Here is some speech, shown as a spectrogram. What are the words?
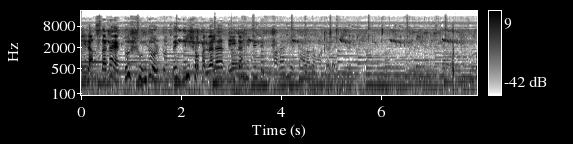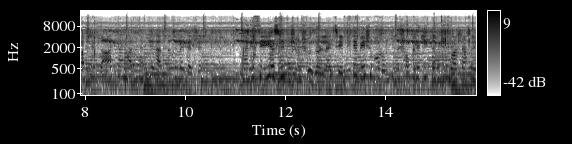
এই রাস্তাটা এত সুন্দর, প্রত্যেক দিন সকালবেলা এইটা হেঁটে যেতে পারারই একটা আলাদা মজা লাগছে। রাস্তা চলে গেছে। মানে সিরিয়াসলি ভীষণ সুন্দর লাগছে। এমনিতে বেশ গরম, কিন্তু সকালের দিকটা বেশ কুয়াশা হয়ে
